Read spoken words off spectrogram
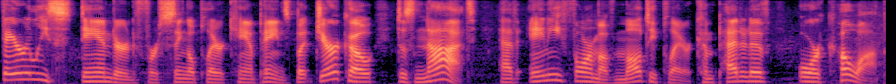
fairly standard for single player campaigns, but Jericho does not have any form of multiplayer, competitive, or co op.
